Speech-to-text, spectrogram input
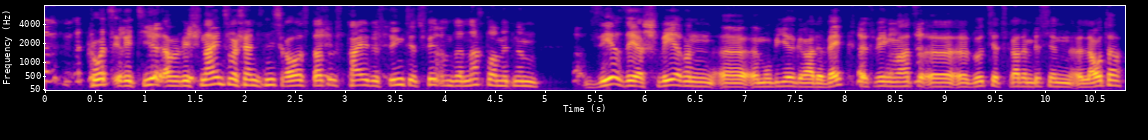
kurz irritiert, aber wir schneiden es wahrscheinlich nicht raus. Das ist Teil des Dings. Jetzt fährt unser Nachbar mit einem sehr, sehr schweren äh, Mobil gerade weg. Deswegen äh, wird es jetzt gerade ein bisschen äh, lauter.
